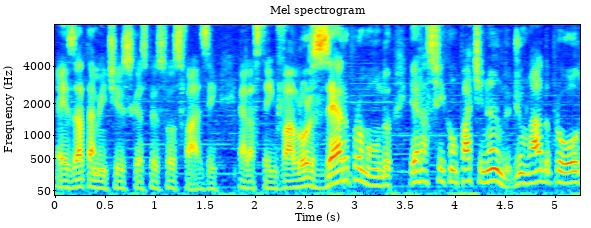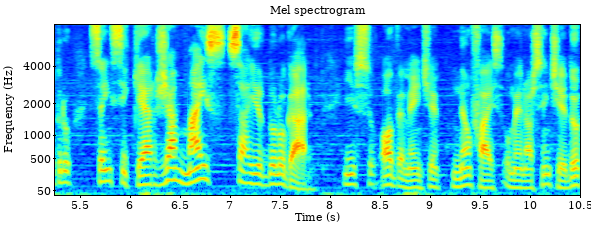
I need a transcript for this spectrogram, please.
é exatamente isso que as pessoas fazem. Elas têm valor zero para o mundo e elas ficam patinando de um lado para o outro sem sequer jamais sair do lugar. Isso, obviamente, não faz o menor sentido,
